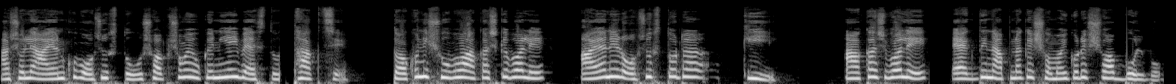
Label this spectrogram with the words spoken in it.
আসলে আয়ান খুব অসুস্থ, ও সবসময় ওকে নিয়েই ব্যস্ত থাকছে। তখনই শুভ আকাশকে বলে, আয়ানের অসুস্থটা কি? আকাশ বলে, একদিন আপনাকে সময় করে সব বলব।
